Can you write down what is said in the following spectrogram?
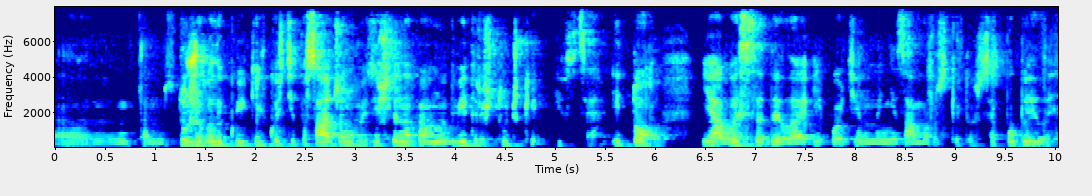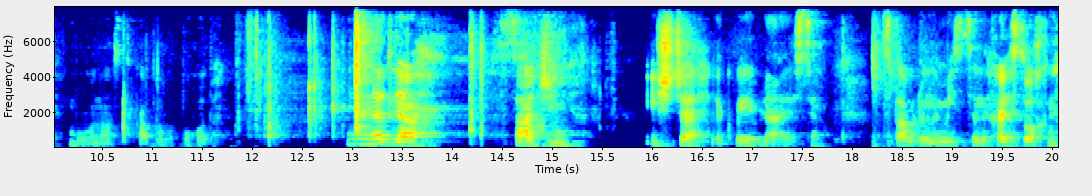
е, там з дуже великої кількості посадженого зійшли, напевно, 2-3 штучки і все. І то я висадила, і потім мені заморозки то все побили, бо у нас така була погода. Не для саджень і ще, як виявляється. Ставлю на місце, нехай сохне.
